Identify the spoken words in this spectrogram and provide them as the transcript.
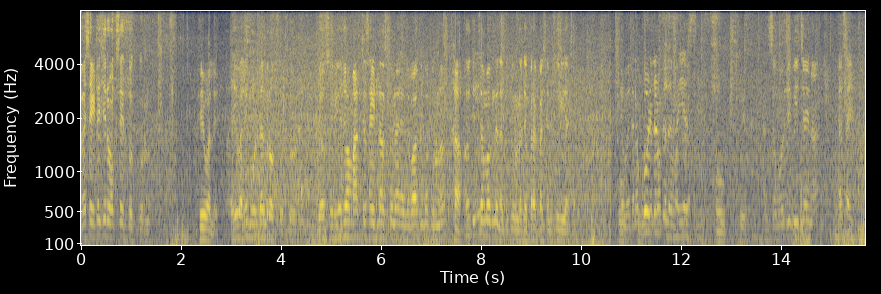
डाव्या साईडला जे रॉक्स आहेत बघ पूर्ण. हे वाले. हे वाले गोल्डन रॉक्स आहेत पूर्ण. जेव्हा सूर्य जेव्हा मागच्या साईडला असतो ना ह्या बाजूला पूर्ण हा. तेव्हा ते चमकलं जातं पूर्ण ते प्रकाशाने सूर्याचं. त्यामुळे त्याला गोल्डन कलर. ओके आणि समोर जे बीच आहे ना त्या साईडला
